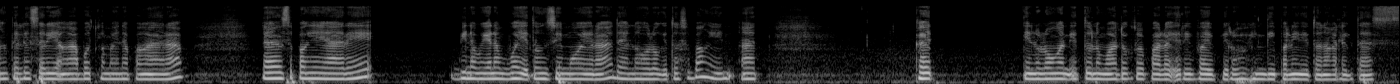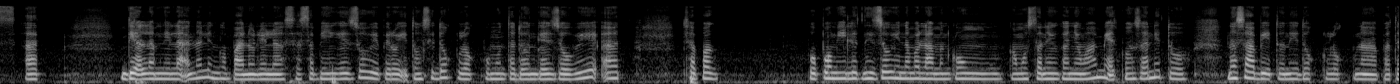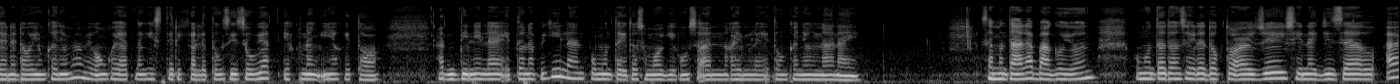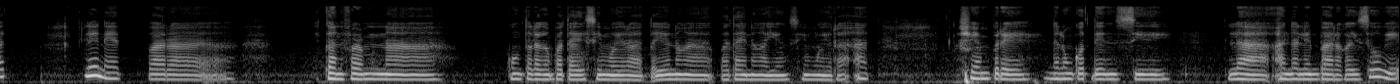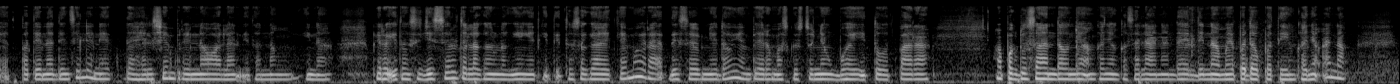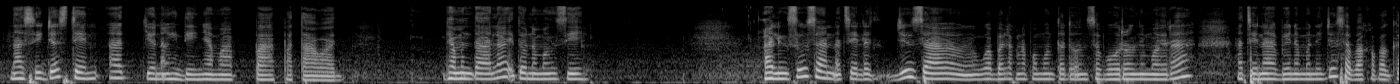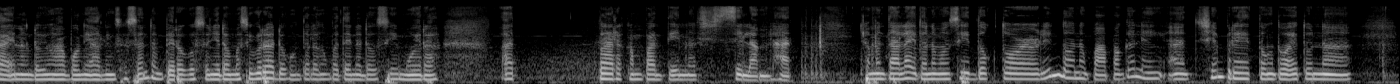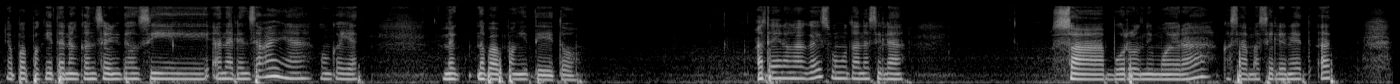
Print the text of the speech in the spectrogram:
ang teleserye ang abot kamay na pangarap. Dahil sa pangyayari, binawian ng buhay itong si Moira dahil nahulog ito sa bangin at kahit tinulungan ito ng mga doktor para i-revive pero hindi pa rin ito nakaligtas at hindi alam nila Annalyn kung paano nila sasabihin kay Zoe pero itong si Doc Locke pumunta doon kay Zoe at sa pag pupumilit ni Zoe na malaman kung kamusta na yung kanyang mami at kung saan ito. Nasabi ito ni Doc Locke na patay na daw yung kanyang mami kung kaya't nang hysterical itong si Zoe at iyak nang iyak ito. At hindi nila ito napigilan, pumunta ito sa morgue kung saan nakahimlay itong kanyang nanay. Samantala, bago yon pumunta doon sila Dr. RJ, sina Giselle at Lynette para i-confirm na kung talagang patay si Moira. At ayun na nga, patay na ngayon si Moira. At syempre, nalungkot din si La Annalyn para kay Zoe at pati na din si Lynette dahil syempre nawalan ito ng ina. Pero itong si Giselle talagang nangingit ito sa galit kay Moira at deserve niya daw yan pero mas gusto niyang buhay ito para mapagdusahan daw niya ang kanyang kasalanan dahil dinamay pa daw pati yung kanyang anak na si Justin at yun ang hindi niya mapapatawad. Samantala, ito namang si Aling Susan at sila Jusa, wabalak na pumunta doon sa burol ni Moira. At sinabi naman ni Jusa baka pagkain lang daw yung habol ni Aling Susan pero gusto niya daw masigurado kung talagang patay na daw si Moira. At para kampante na silang lahat. Samantala, ito naman si Dr. Lindo nagpapagaling at syempre tungtuwa ito na nagpapakita ng concern daw si Annalyn sa kanya kung kaya nag, napapangiti ito. At ayun na nga guys, pumunta na sila sa burol ni Moira kasama si Lynette at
